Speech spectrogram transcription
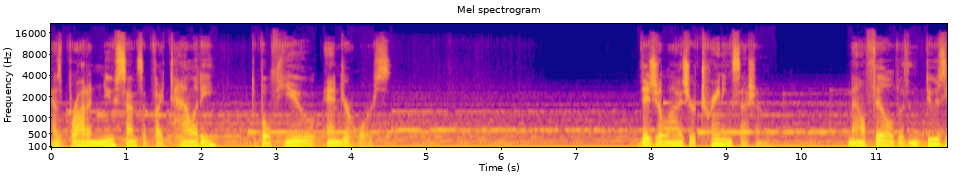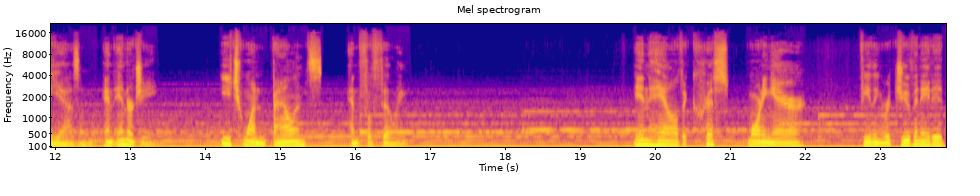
has brought a new sense of vitality to both you and your horse. Visualize your training session, now filled with enthusiasm and energy, each one balanced and fulfilling. Inhale the crisp morning air, feeling rejuvenated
